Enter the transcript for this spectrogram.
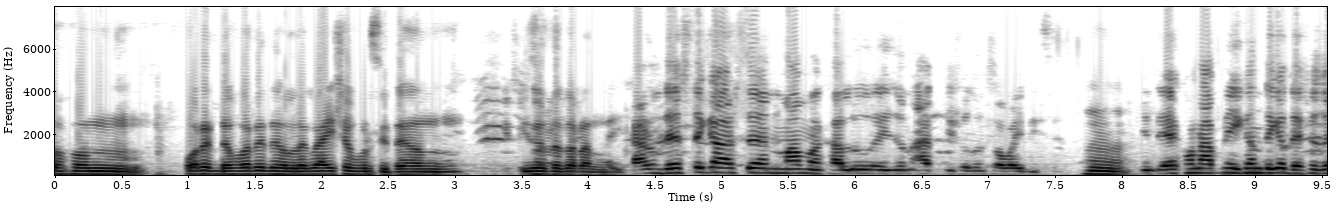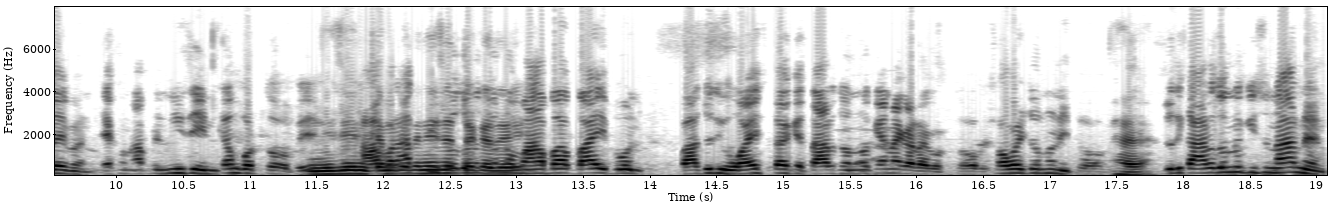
তখন পরের পরে দেওয়া লাগবে আইসা পড়ছি তখন কিছু তো করার নাই। কারণ দেশ থেকে আসছেন মামা খালু এই জন্য আত্মীয় স্বজন সবাই দিছে। কিন্তু এখন আপনি এখান থেকে দেশে যাইবেন। এখন আপনি নিজে ইনকাম করতে হবে। নিজে ইনকাম করে নিজের টাকা দিয়ে। মা বাবা ভাই বোন বা যদি ওয়াইফ থাকে তার জন্য কেনাকাটা করতে হবে। সবার জন্য নিতে হবে। হ্যাঁ। যদি কারোর জন্য কিছু না নেন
